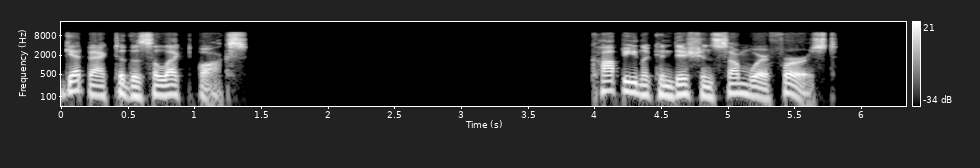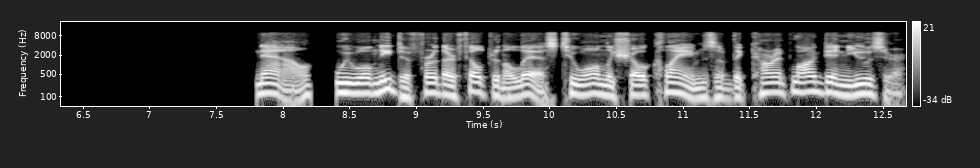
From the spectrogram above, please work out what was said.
Get back to the select box. Copy the condition somewhere first. Now, we will need to further filter the list to only show claims of the current logged-in user.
